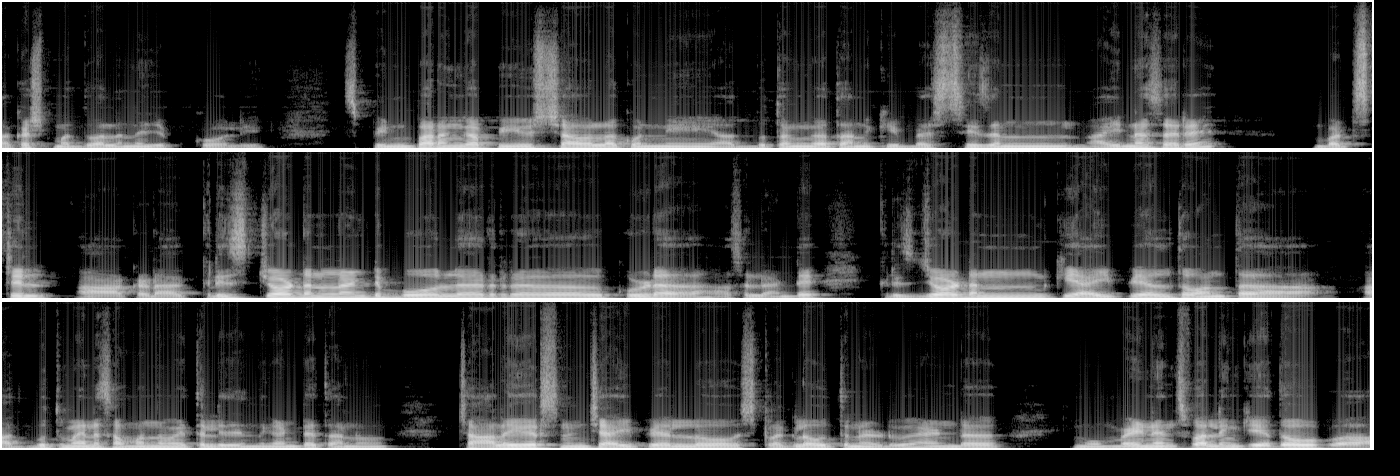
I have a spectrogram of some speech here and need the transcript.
ఆకాష్ మధ్వాల్ అనే చెప్పుకోవాలి. స్పిన్ పరంగా పీయూష్ చావ్లా కొన్ని అద్భుతంగా తనకి బెస్ట్ సీజన్ అయినా సరే, బట్ స్టిల్ అక్కడ క్రిస్ జార్డన్ లాంటి బౌలర్ uh, కూడా అసలు అంటే క్రిస్ జార్డన్‌కి ఐపీఎల్‌తో అంత అద్భుతమైన సంబంధం అయితే లేదు. ఎందుకంటే తను చాలా ఇయర్స్ నుంచి ఐపీఎల్‌లో స్ట్రగుల్ అవుతున్నాడు. అండ్ ముంబై ఇండియన్స్ వాళ్ళు ఇంకేదో uh,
